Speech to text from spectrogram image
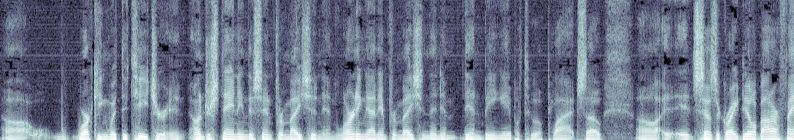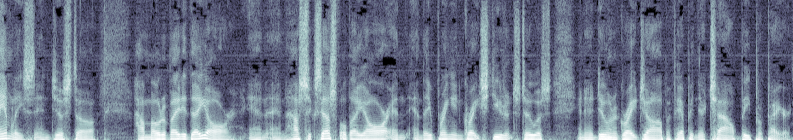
Uh, working with the teacher and understanding this information and learning that information, then then being able to apply it. So uh, it, it, says a great deal about our families and just uh, how motivated they are and, and how successful they are, and, and they bring in great students to us, and they're doing a great job of helping their child be prepared.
